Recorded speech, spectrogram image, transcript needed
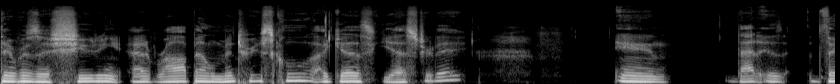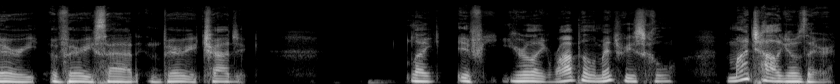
There was a shooting at Robb Elementary School, I guess, yesterday. And that is very, very sad and very tragic like if you're like Robb Elementary School, my child goes there.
